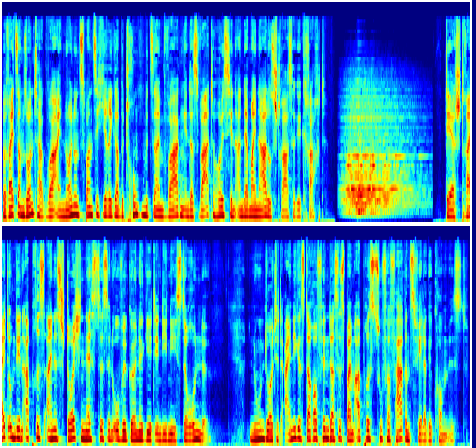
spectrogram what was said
Bereits am Sonntag war ein 29-Jähriger betrunken mit seinem Wagen in das Wartehäuschen an der Mainadusstraße gekracht. Der Streit um den Abriss eines Storchennestes in Ovelgönne geht in die nächste Runde. Nun deutet einiges darauf hin, dass es beim Abriss zu Verfahrensfehler gekommen ist.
